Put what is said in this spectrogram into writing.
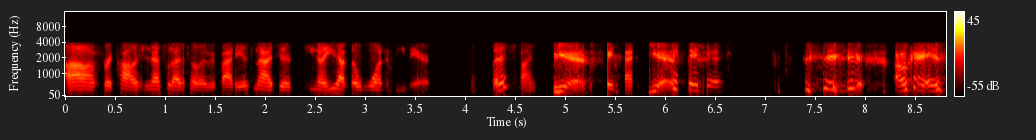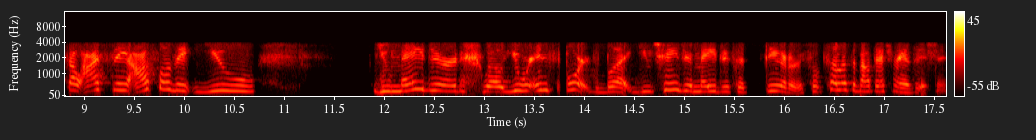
uh, for college, and that's what I tell everybody. It's not just you know you have to want to be there, but it's fun. yes, yes. okay, and so I see also that you you majored well, you were in sports, but you changed your major to theater. So tell us about that transition.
